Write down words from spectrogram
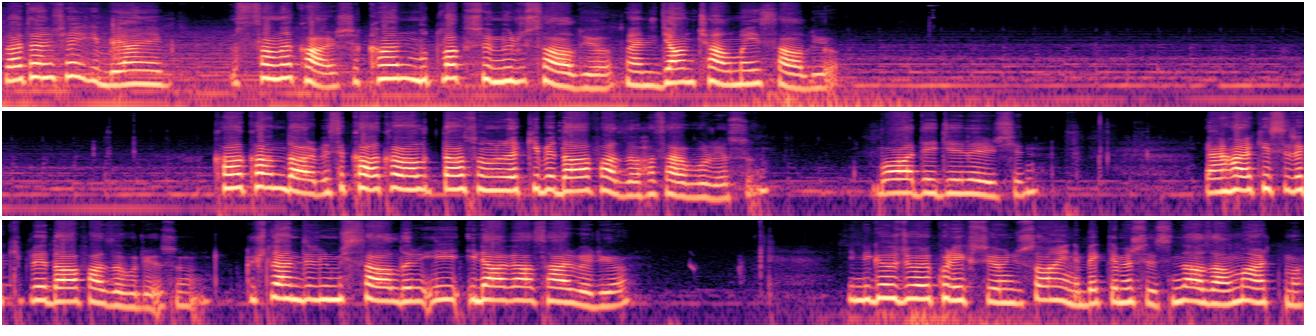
zaten şey gibi yani sana karşı kan mutlak sömürü sağlıyor. Yani can çalmayı sağlıyor. Kalkan darbesi. Kalkan aldıktan sonra rakibe daha fazla hasar vuruyorsun. Bu ADC'ler için. Yani hareketsiz rakiplere daha fazla vuruyorsun. Güçlendirilmiş saldırı il- ilave hasar veriyor. Şimdi göz civarı koleksiyoncusu aynı. Bekleme süresinde azalma artma.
